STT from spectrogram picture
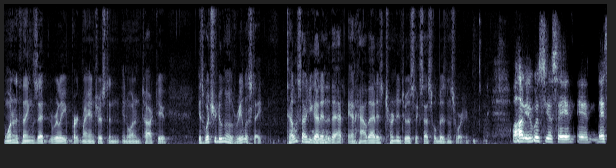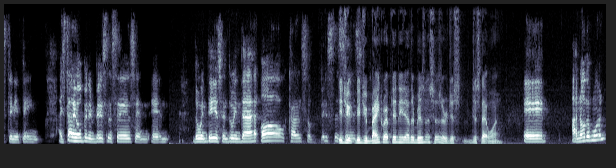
One of the things that really perked my interest in, in wanting to talk to you is what you're doing with real estate. Tell us how you got mm-hmm. into that and how that has turned into a successful business for you. Well, it was just a, a destiny thing. I started opening businesses and, and doing this and doing that, all kinds of businesses. Did you did you bankrupt any other businesses or just just that one? Uh, Another one,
